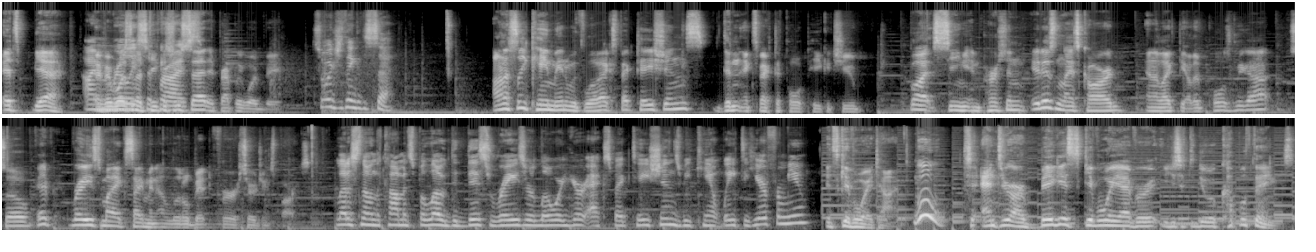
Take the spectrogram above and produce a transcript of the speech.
It's yeah. I'm if it really wasn't a Pikachu surprised. set, it probably would be. So what'd you think of the set? Honestly, came in with low expectations. Didn't expect to pull Pikachu, but seeing it in person, it is a nice card, and I like the other pulls we got. So it raised my excitement a little bit for Surging Sparks. Let us know in the comments below. Did this raise or lower your expectations? We can't wait to hear from you. It's giveaway time. Woo! To enter our biggest giveaway ever, you just have to do a couple things.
